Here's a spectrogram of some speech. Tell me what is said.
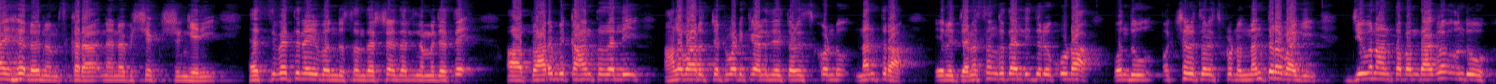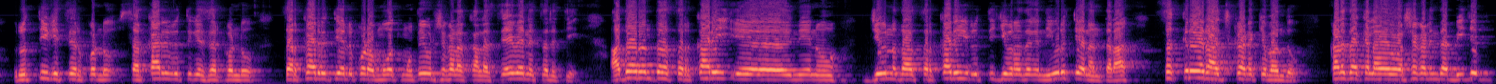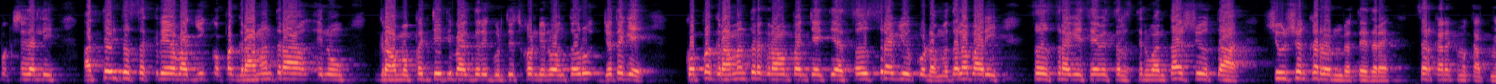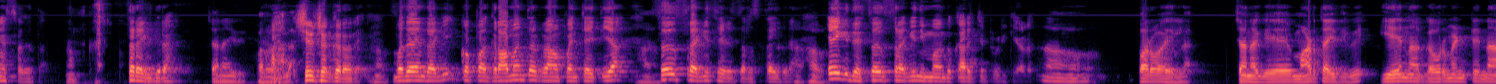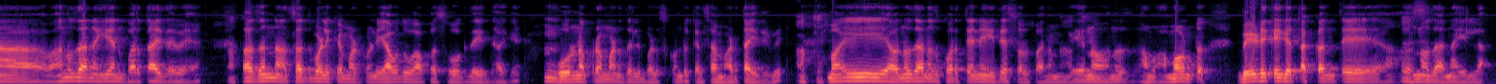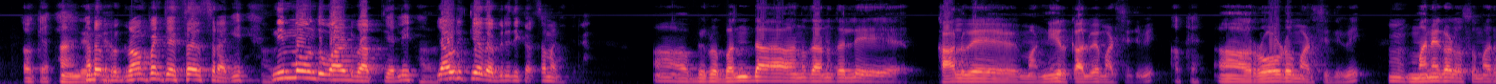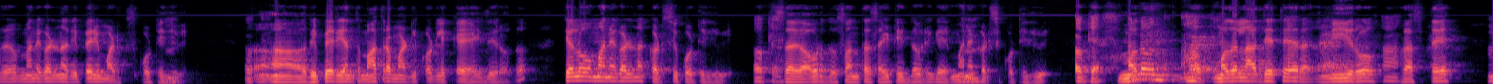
Hi hello ನಮಸ್ಕಾರ. ನಾನು Abhishek Sringeri. S ಇವತ್ತಿನ ಈ ಒಂದು ಸಂದರ್ಶನದಲ್ಲಿ ನಮ್ಮ ಜೊತೆ ಆ, ಪ್ರಾರಂಭಿಕ ಹಂತದಲ್ಲಿ ಹಲವಾರು ಚಟುವಟಿಕೆಗಳಲ್ಲಿ ತೊಡಗಿಸಿಕೊಂಡು ನಂತರ ಏನು ಜನಸಂಘದಲ್ಲಿದ್ದರೂ ಕೂಡ ಒಂದು ಪಕ್ಷ ತೊಡಗಿಸಿಕೊಂಡು ನಂತರವಾಗಿ ಜೀವನ ಅಂತ ಬಂದಾಗ ಒಂದು ವೃತ್ತಿಗೆ ಸೇರಿಕೊಂಡು ಸರ್ಕಾರಿ ವೃತ್ತಿಗೆ ಸೇರಿಕೊಂಡು ಸರ್ಕಾರಿ ವೃತ್ತಿಯಲ್ಲೂ ಕೂಡ ಮೂವತ್ತ್ ಮೂವತ್ತೈದು ವರ್ಷಗಳ ಕಾಲ ಸೇವೆಯನ್ನು ಸಲ್ಲಿಸಿ ಅದರಂತಹ ಸರ್ಕಾರಿ ಏನು ಜೀವನದ ಸರ್ಕಾರಿ ವೃತ್ತಿ ಜೀವನದ ನಿವೃತ್ತಿಯ ನಂತರ ಸಕ್ರಿಯ ರಾಜಕಾರಣಕ್ಕೆ ಬಂದು ಕಳೆದ ಕೆಲವು ವರ್ಷಗಳಿಂದ ಬಿಜೆಪಿ ಪಕ್ಷದಲ್ಲಿ ಅತ್ಯಂತ ಸಕ್ರಿಯವಾಗಿ ಕೊಪ್ಪ ಗ್ರಾಮಾಂತರ ಏನು ಗ್ರಾಮ ಪಂಚಾಯತಿ ಭಾಗದಲ್ಲಿ ಗುರುತಿಸಿಕೊಂಡಿರುವಂತವರು. ಜೊತೆಗೆ ಕೊಪ್ಪ ಗ್ರಾಮಾಂತರ ಗ್ರಾಮ ಪಂಚಾಯತಿಯ ಸಹಸ್ರಾಗಿಯೂ ಕೂಡ ಮೊದಲ ಬಾರಿ ಸಹಸ್ರಾಗಿ ಸೇವೆ ಸಲ್ಲಿಸುತ್ತಿರುವಂತಹ ಶ್ರೀಯುತ ಶಿವಶಂಕರ್ ಅವರು ಬರ್ತಾ ಇದ್ದಾರೆ. ಸರ್ ಕಾರ್ಯಕ್ರಮಕ್ಕೆ ಆತ್ಮೀಯ ಸ್ವಾಗತ. ನಮಸ್ಕಾರ. ಸರ್ ಹೇಗಿದ್ದೀರಾ? ಚೆನ್ನಾಗಿದೆ ಪರವಾಗಿಲ್ಲ. ಶಿವಶಂಕರ್ ಅವರೇ. ಮೊದಲನೇದಾಗಿ ಕೊಪ್ಪ ಗ್ರಾಮಾಂತರ ಗ್ರಾಮ ಪಂಚಾಯತಿಯ. ಸಹಸ್ರಾಗಿ ಸೇವೆ ಸಲ್ಲಿಸ್ತಾ ಇದ್ದೀರಾ. ಹೇಗಿದೆ ಸಹಸ್ರಾಗಿ ನಿಮ್ಮ ಒಂದು ಕಾರ್ಯಚಟುವಟಿಕೆಗಳು? ಪರವಾಗಿಲ್ಲ. ಚೆನ್ನಾಗಿ ಮಾಡ್ತಾ ಇದ್ದೀವಿ. ಏನು ಗೌರ್ಮೆಂಟಿನ ಅನುದಾನ ಏನು ಬರ್ತಾ ಇದ್ದಾವೆ ಅದನ್ನು ಸದ್ಬಳಕೆ ಮಾಡ್ಕೊಂಡು ಯಾವುದು ವಾಪಸ್ ಹೋಗದೆ ಇದ್ದ ಹಾಗೆ ಪೂರ್ಣ ಪ್ರಮಾಣದಲ್ಲಿ ಬಳಸ್ಕೊಂಡು ಕೆಲಸ ಮಾಡ್ತಾ ಇದ್ದೀವಿ. ಈ ಅನುದಾನದ ಕೊರತೆನೇ ಇದೆ ಸ್ವಲ್ಪ ನಮ್ಗೆ. ಏನೋ ಅನು ಅಮೌಂಟ್ ಬೇಡಿಕೆಗೆ ತಕ್ಕಂತೆ ಅನುದಾನ ಇಲ್ಲ. ಓಕೆ. ಹಂಗೆ ಅಂದ್ರೆ ಗ್ರಾಮ ಪಂಚಾಯತ್ ಸದಸ್ಯರಾಗಿ ನಿಮ್ಮ ಒಂದು ವಾರ್ಡ್ ವ್ಯಾಪ್ತಿಯಲ್ಲಿ ಯಾವ ರೀತಿಯಾದ ಅಭಿವೃದ್ಧಿ ಕೆಲಸ ಮಾಡಿದ್ದೀರಾ? ಬಂದ ಅನುದಾನದಲ್ಲಿ ಕಾಲುವೆ ನೀರು ಕಾಲುವೆ ಮಾಡಿಸಿದ್ವಿ. ರೋಡು ಮಾಡಿಸಿದ್ವಿ. ಮನೆಗಳು ಸುಮಾರು ಮನೆಗಳನ್ನ ರಿಪೇರಿ ಮಾಡಿಸ್ಕೊಟ್ಟಿದ್ವಿ. ರಿಪೇರಿ ಅಂತ ಮಾತ್ರ ಮಾಡ್ಲಿ ಕೊಡ್ಲಿಕ್ಕೆ ಇದಿರೋದು. ಕೆಲವು ಮನೆಗಳನ್ನ ಕಟ್ಸಿ ಸ- ಅವ್ರದ್ದು ಸ್ವಂತ ಸೈಟ್ ಇದ್ದವರಿಗೆ ಮನೆ. ಕಟ್ಸಿ ಹೌದು. ಮೊದಲನ ಆದ್ಯತೆ ನೀರು ರಸ್ತೆ.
